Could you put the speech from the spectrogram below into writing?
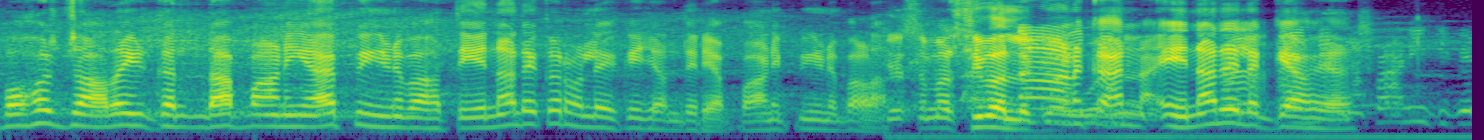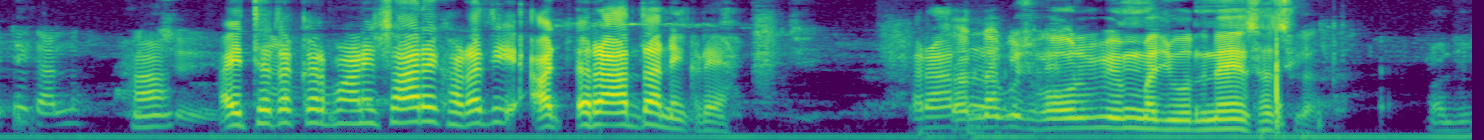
ਬਹੁਤ ਜ਼ਿਆਦਾ ਹੀ ਗੰਦਾ ਪਾਣੀ ਆਇਆ ਪੀਣ ਵਾਸਤੇ। ਇਹਨਾਂ ਦੇ ਘਰੋਂ ਲੈ ਕੇ ਜਾਂਦੇ ਰਿਹਾ ਪਾਣੀ ਪੀਣ ਵਾਲਾ। ਕਿ ਸਮਰਸੀਬਲ ਲੱਗਿਆ ਇਹਨਾਂ ਦੇ ਲੱਗਿਆ ਹੋਇਆ। ਪਾਣੀ ਦੀ ਬੇਟੇ ਗੱਲ। ਹਾਂ ਇੱਥੇ ਤੱਕ ਪਾਣੀ ਸਾਰੇ ਖੜਾ ਸੀ। ਅੱਜ ਰਾਤ ਦਾ ਨਿਕਲਿਆ। ਰਾਤ ਸਾਡੇ ਨਾਲ ਕੁਝ ਹੋਰ ਵੀ ਮੌਜੂਦ ਨੇ ਸਤਿ ਸ਼੍ਰੀ ਅਕਾਲ। ਹਾਂਜੀ।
